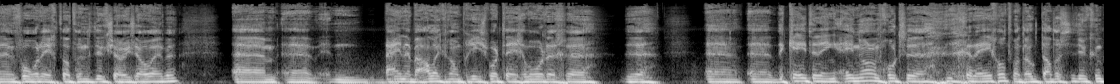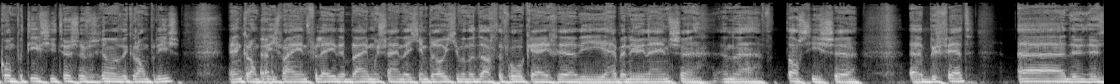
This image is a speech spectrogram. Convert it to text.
een voorrecht dat we natuurlijk sowieso hebben. En bijna bij alle Grand Prix wordt tegenwoordig de, eh, eh, de catering enorm goed eh, geregeld. Want ook dat is natuurlijk een competitie tussen verschillende Grand Prix. En Grand Prix waar je in het verleden blij moest zijn dat je een broodje van de dag ervoor kreeg. die hebben nu ineens een fantastisch buffet. Eh, dus dus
